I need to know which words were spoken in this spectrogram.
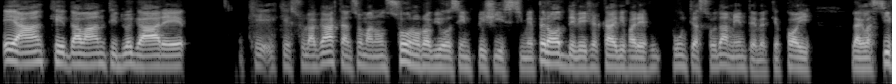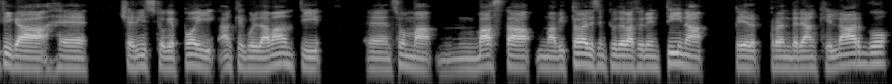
e ha anche davanti due gare che, che, sulla carta insomma non sono proprio semplicissime, però deve cercare di fare punti assolutamente perché poi la classifica eh, c'è il rischio che poi anche quelle davanti, eh, insomma, basta una vittoria ad esempio della Fiorentina per prendere anche il largo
